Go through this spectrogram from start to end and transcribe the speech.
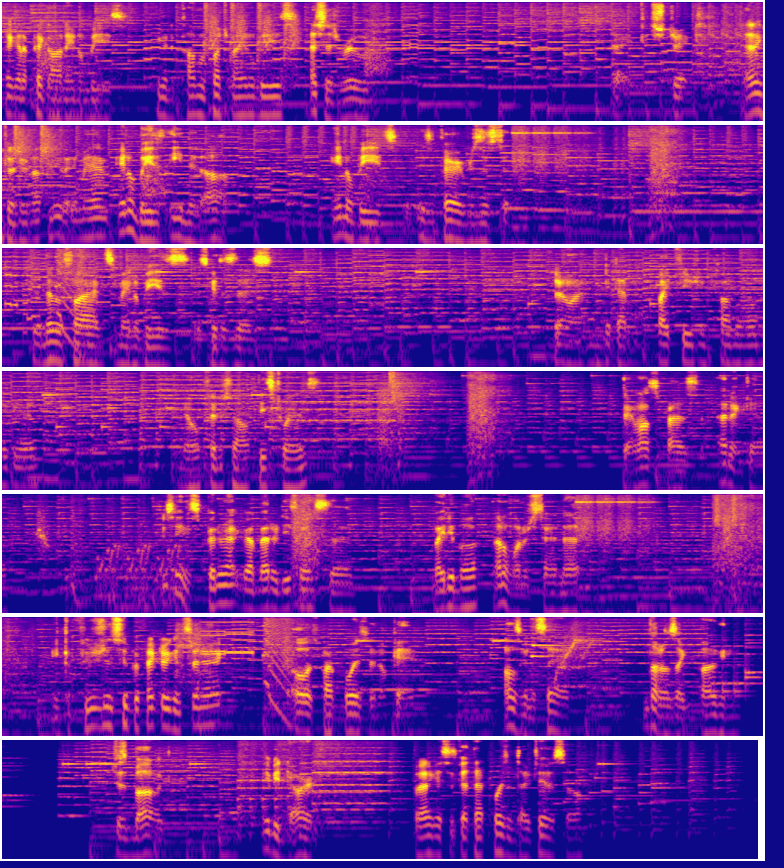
They're gonna pick on anal bees. You're gonna come and punch my anal bees? That's just rude. Alright, constrict. That ain't gonna do nothing either, man. Anal bees eating it up. Anal bees is very resistant. You'll never find some anal bees as good as this. So I can get that bite fusion combo again. You know, finish off these twins. Damn, I'm surprised I didn't kill. You seen Spinarak got better defense than Ledyba? I don't understand that. In Confusion Super Effective against Spinarak? Oh, it's part poison, okay. I was gonna say. I thought it was like bug and just bug. Maybe dark. But I guess it's got that poison type too, so.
